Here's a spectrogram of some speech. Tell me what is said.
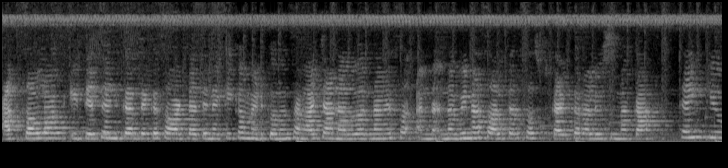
आजचा व्लॉग इथे सेंड करते. कसं वाटलं ते नक्की कमेंट करून सांगा. चॅनलवर नवीन नवीन असाल तर सबस्क्राईब करायला विसरू नका. थँक्यू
